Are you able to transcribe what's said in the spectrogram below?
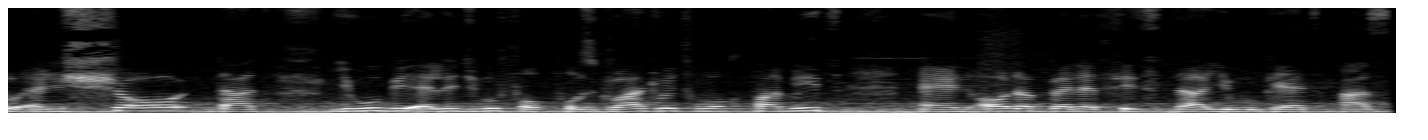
to ensure that you will be eligible for postgraduate work permits and other benefits that you will get as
